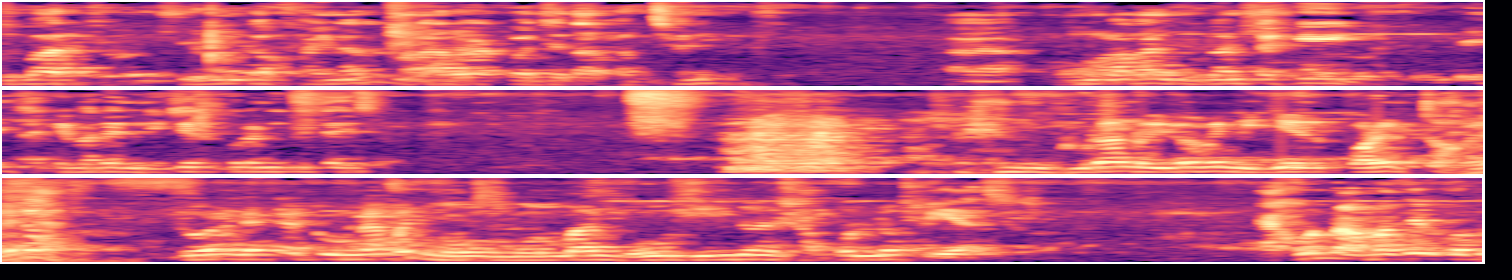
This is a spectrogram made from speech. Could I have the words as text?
দুবার শ্রীলঙ্কা ফাইনাল আরও একবার জেতা পাচ্ছেন মোহনবাগান দুরানটা কি একেবারে নিজের করে নিতে চাইছে? ডুরান ওইভাবে নিজের পরের তো হয় না। ডুরান একটা টুর্নামেন্ট মোহনবাগান বহু দিন ধরে সাফল্য পেয়ে আসছে এখন আমাদের গত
